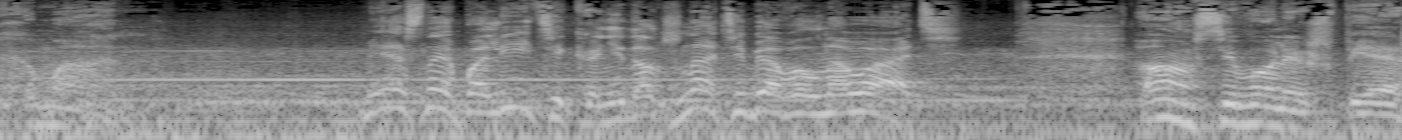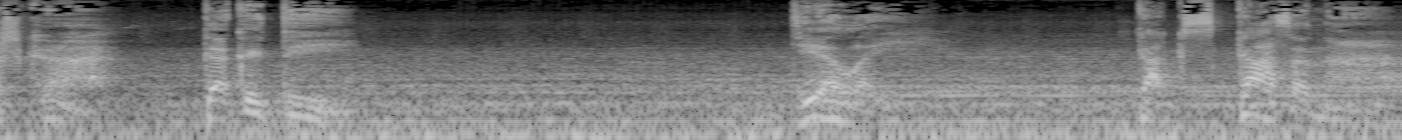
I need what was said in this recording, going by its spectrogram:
Рахман. Местная политика не должна тебя волновать. Он всего лишь пешка, как и ты. Делай, как сказано.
